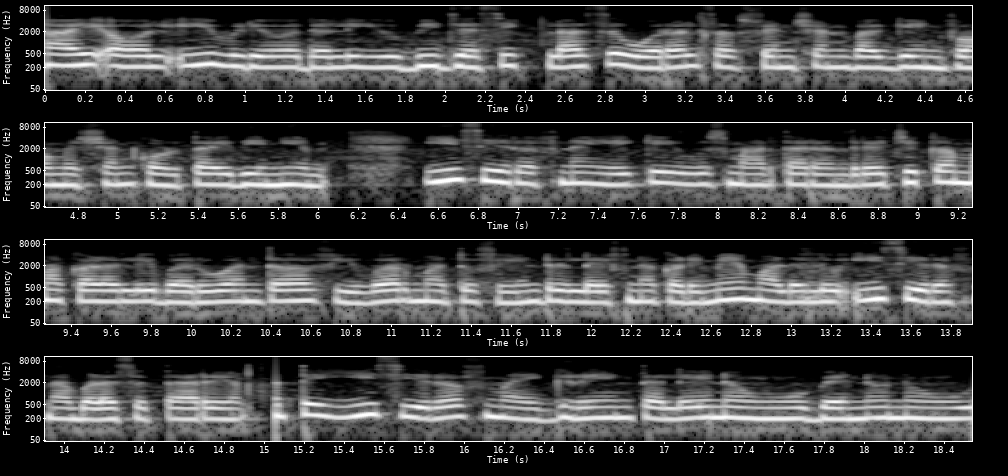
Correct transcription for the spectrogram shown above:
ಹಾಯ್ ಆಲ್ ಈ ವಿಡಿಯೋದಲ್ಲಿ ಯು ಬಿ ಜೆಸಿಕ್ ಪ್ಲಸ್ ಓರಲ್ ಸಸ್ಪೆನ್ಷನ್ ಬಗ್ಗೆ ಇನ್ಫಾರ್ಮೇಷನ್ ಕೊಡ್ತಾ ಇದ್ದೀನಿ. ಈ ಸಿರಫ್ನ ಏಕೆ ಯೂಸ್ ಮಾಡ್ತಾರೆ ಅಂದರೆ ಚಿಕ್ಕ ಮಕ್ಕಳಲ್ಲಿ ಬರುವಂತಹ ಫೀವರ್ ಮತ್ತು ಫೇನ್ ರಿಲೈಫ್ನ ಕಡಿಮೆ ಮಾಡಲು ಈ ಸಿರಫ್ನ ಬಳಸುತ್ತಾರೆ. ಮತ್ತು ಈ ಸಿರಪ್ ಮೈಗ್ರೇನ್ ತಲೆನೋವು ಬೆನ್ನು ನೋವು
